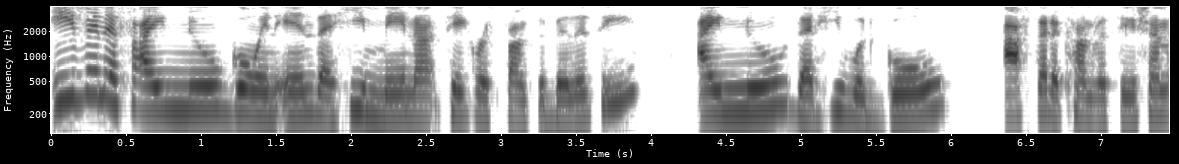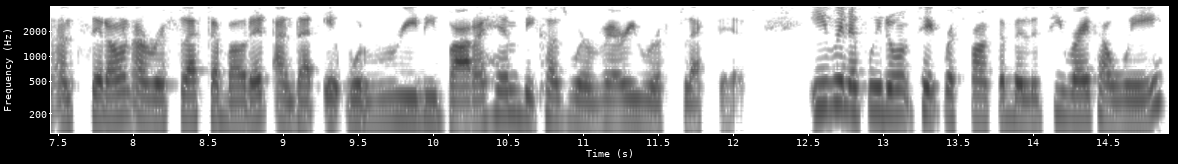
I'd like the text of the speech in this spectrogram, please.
even if I knew going in that he may not take responsibility, I knew that he would go after the conversation and sit down and reflect about it and that it would really bother him because we're very reflective. Even if we don't take responsibility right away,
